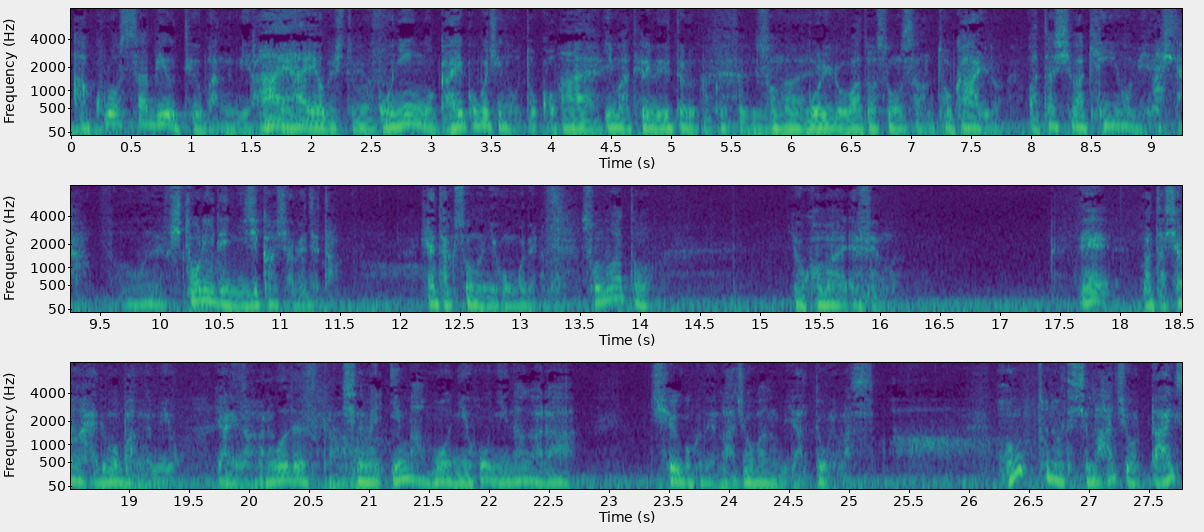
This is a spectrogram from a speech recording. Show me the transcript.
アクロス・サビュー」という番組あって、はいはい、よく知ってます。5人の外国人の男、はい、今テレビ出てるその森ロバートソンさんとかいる私は金曜日でした。一人で2時間喋ってた。下手くそな日本語で。その後横浜 FM でまた上海でも番組をやりながら。そうですか。ちなみに今も日本にいながら中国でラジオ番組やっております本当に私ラジオ大好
